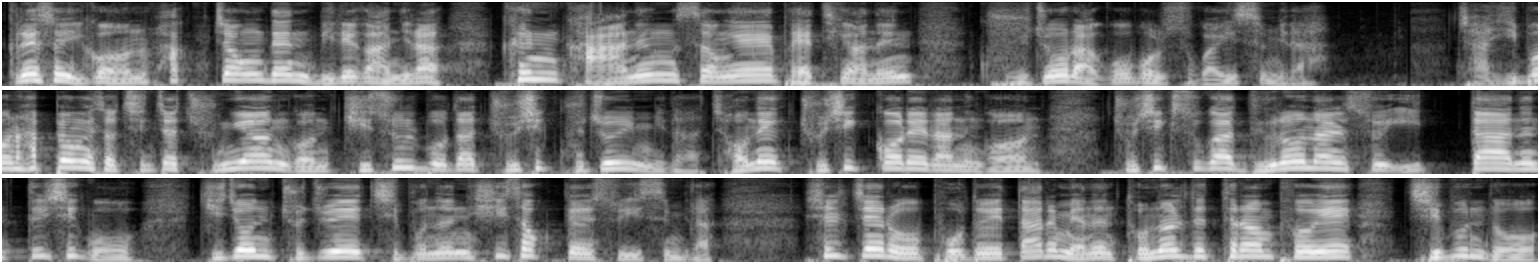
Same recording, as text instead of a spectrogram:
그래서 이건 확정된 미래가 아니라 큰 가능성에 베팅하는 구조라고 볼 수가 있습니다. 자, 이번 합병에서 진짜 중요한 건 기술보다 주식 구조입니다. 전액 주식 거래라는 건 주식 수가 늘어날 수 있다. 있다는 뜻이고 기존 주주의 지분은 희석될 수 있습니다. 실제로 보도에 따르면 도널드 트럼프의 지분도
